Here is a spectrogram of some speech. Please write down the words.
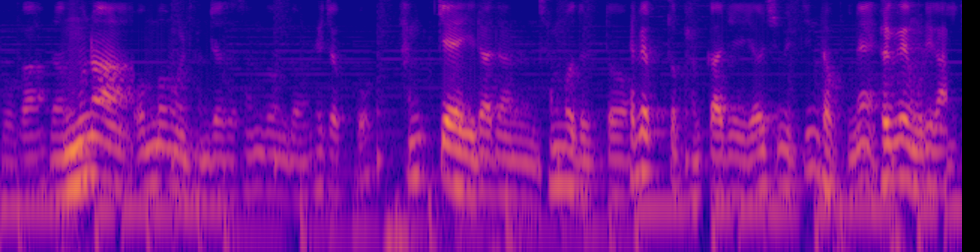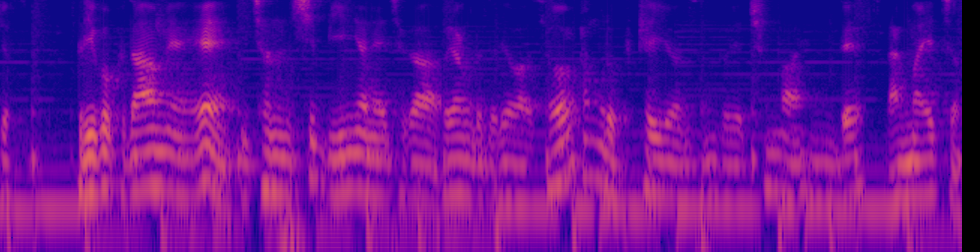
후보가 너무나 온몸을 던져서 선거운동을 해줬고 함께 일하던 참모들도 새벽부터 밤까지 열심히 뛴 덕분에 결국엔 우리가 이겼습니다. 그리고 그 다음에 2012년에 제가 고향으로 내려와서 처음으로 국회의원 선거에 출마했는데 낙마했죠.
